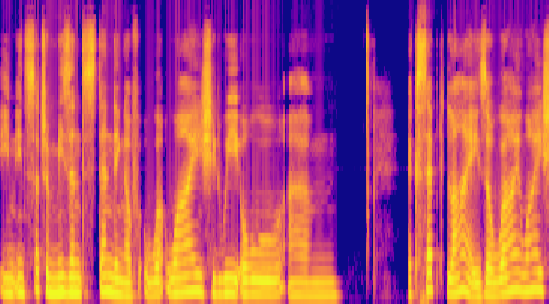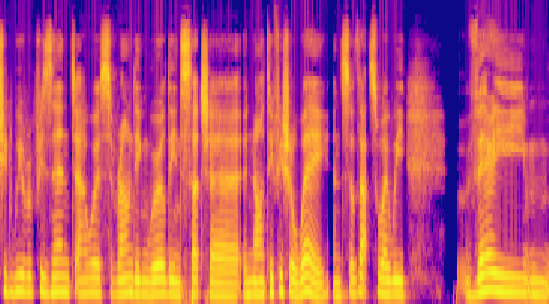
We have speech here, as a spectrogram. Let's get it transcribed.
in in such a misunderstanding of wh- why should we all um, accept lies or why why should we represent our surrounding world in such a, an artificial way? And so that's why we very um,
